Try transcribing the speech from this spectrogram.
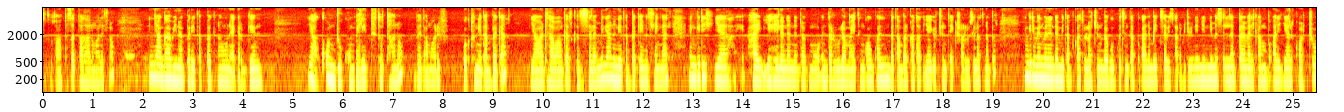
ስጦታ ተሰጥቷታል ማለት ነው። እኛ ጋቢ ነበር የጠበቅነው፣ ነገር ግን ያው ቆንጆ complete ቱታ ነው። በጣም አሪፍ ወቅቱን የጠበቀ ያው አዲስ አበባም ቀዝቀዝ ስለሚል ያንን የጠበቀ ይመስለኛል። እንግዲህ የሄለንን ደግሞ interview ለማየት እንጓጓልን። በጣም በርካታ ጥያቄዎችን እንጠይቅሻለሁ ሲላት ነበር። እንግዲህ ምን ምን እንደሚጠብቃት ሁላችንም በጉጉት እንጠብቃለን። ቤተሰብ የዛሬ ቪዲዮ ይመስል ነበር። መልካም በዓል እያልኳችሁ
